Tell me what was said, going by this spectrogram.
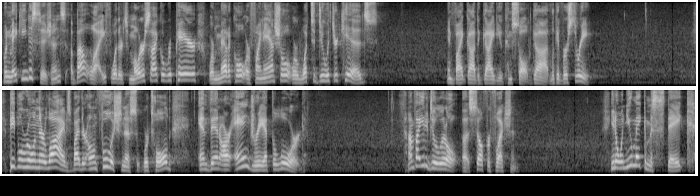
When making decisions about life, whether it's motorcycle repair or medical or financial or what to do with your kids, invite God to guide you, consult God. Look at verse 3. People ruin their lives by their own foolishness, we're told, and then are angry at the Lord. I invite you to do a little uh, self reflection. You know, when you make a mistake,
